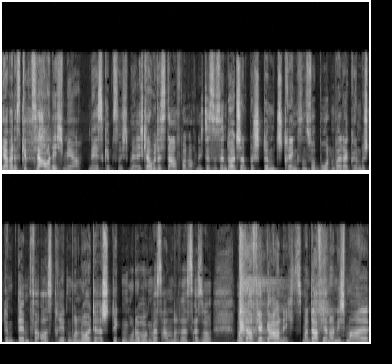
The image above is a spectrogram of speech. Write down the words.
Ja, aber das gibt's ja auch nicht mehr. Nee, es gibt's nicht mehr. Ich glaube, das darf man auch nicht. Das ist in Deutschland bestimmt strengstens verboten, weil da können bestimmt Dämpfe austreten, wo Leute ersticken oder irgendwas anderes. Also man darf ja gar nichts. Man darf ja noch nicht mal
